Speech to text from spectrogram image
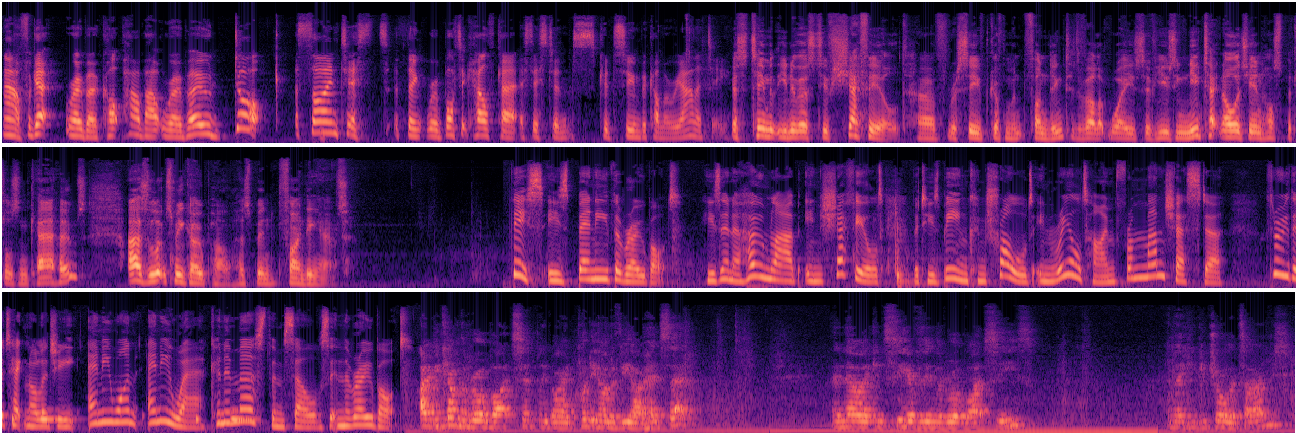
Now, forget Robocop. How about RoboDoc? Scientists think robotic healthcare assistance could soon become a reality. Yes, a team at the University of Sheffield have received government funding to develop ways of using new technology in hospitals and care homes, as Luxmy Gopal has been finding out. This is Benny the robot. He's in a home lab in Sheffield, but he's being controlled in real time from Manchester. Through the technology, anyone, anywhere can immerse themselves in the robot. I become the robot simply by putting on a VR headset. And now I can see everything the robot sees. And I can control its arms.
